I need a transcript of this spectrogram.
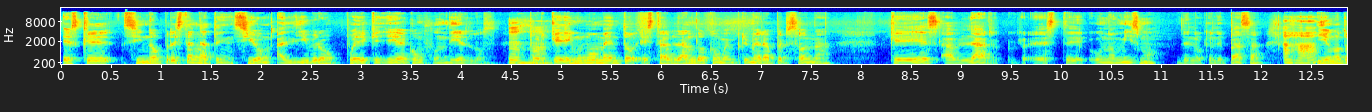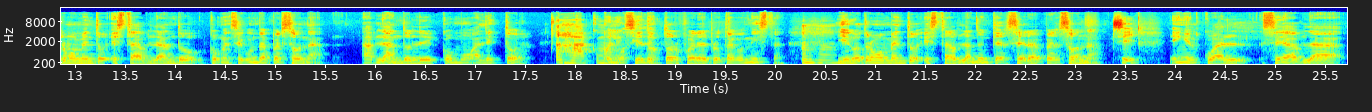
es que si no prestan atención al libro puede que llegue a confundirlos. Porque en un momento está hablando como en primera persona, que es hablar este, uno mismo de lo que le pasa. Y en otro momento está hablando como en segunda persona, hablándole como al lector. Ajá, como, como si el lector fuera el protagonista. Y en otro momento está hablando en tercera persona. Sí. En el cual se habla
